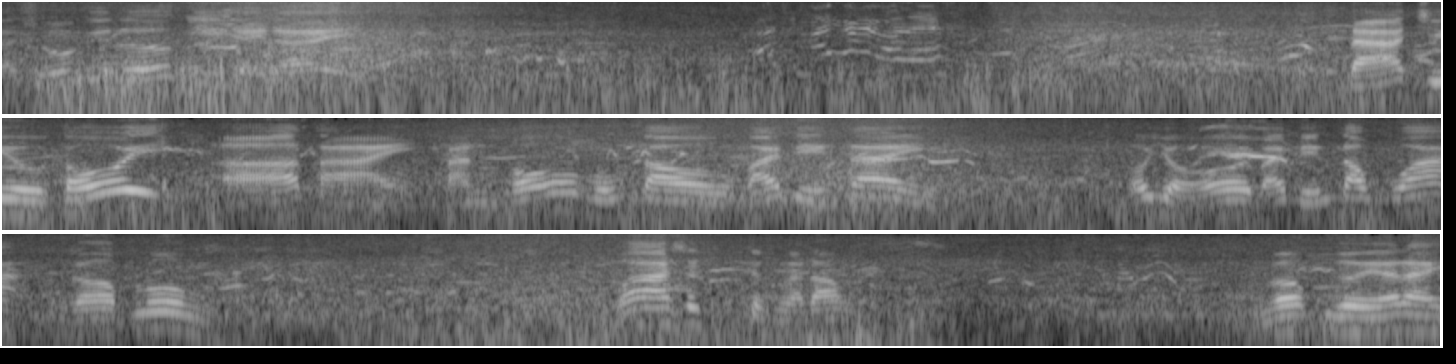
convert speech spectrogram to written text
Là xuống cái nước như vậy đây. Đã chiều tối ở tại thành phố Vũng Tàu bãi biển đây. Ôi dồi ôi bãi biển đông quá gợp luôn. Quá sức chừng là đông. Ngộp người ở đây.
